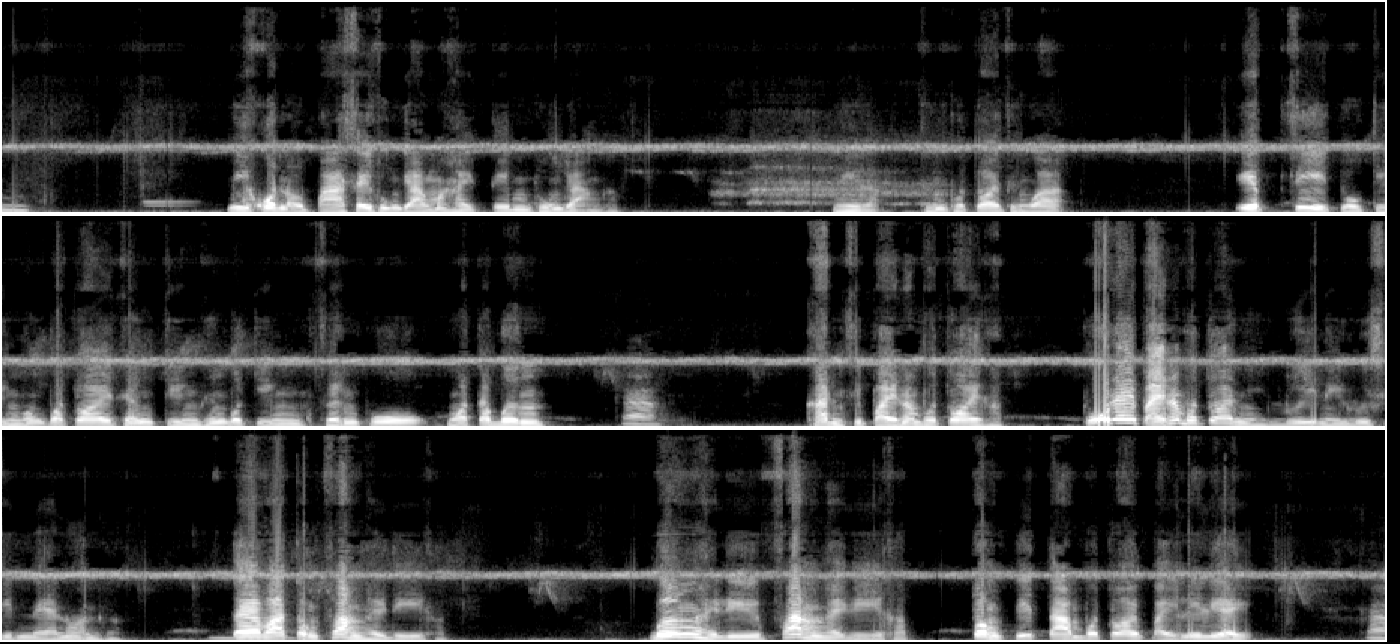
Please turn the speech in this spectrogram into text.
มมีคนเอาปลาใส่ถุงยางมาให้เต็มถุงยางครับ นี่แหละถึงพ่อจ้อยถึงว่าเอฟซีตัวจริงของพ่อจ้อยถึงจริงถึงบ่จริงถึงผู้หัวตะเบิงค่ะขั้นสิไปน้ำพ่อจ้อยครับ ผู้ได้ไปน้ำพ่อจ้อยนี่ลุยนี่ลุยสินแน่นอนครับ แต่ว่าต้องฟังให้ดีครับ เบิ้งให้ดี ฟังให้ดีครับ ต้องติดตามพ่อจ้อยไปเรื่อยๆค่ะ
